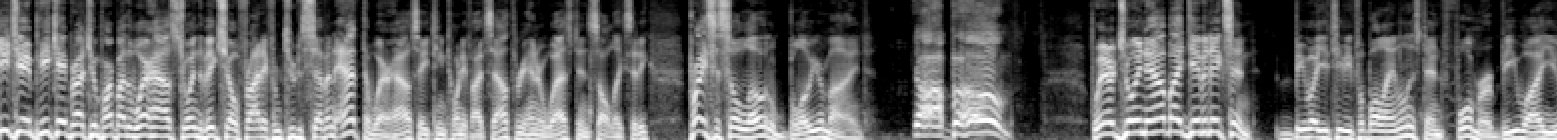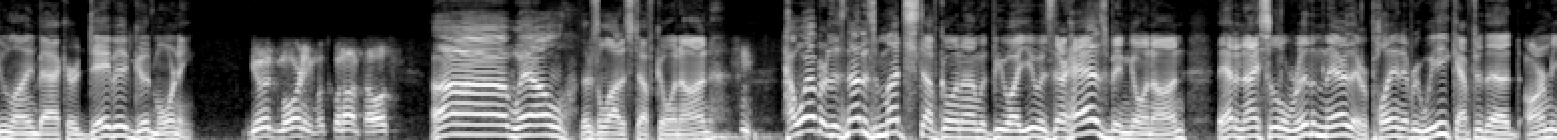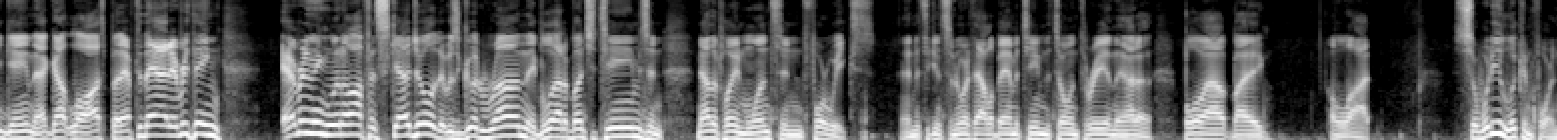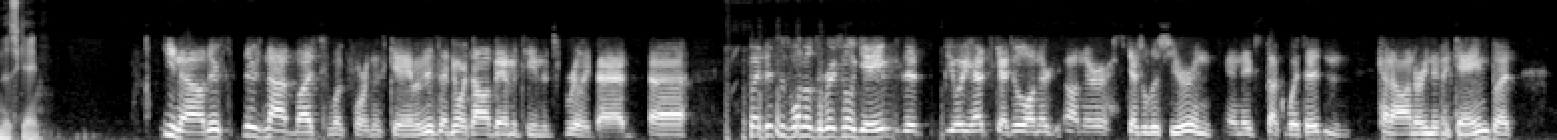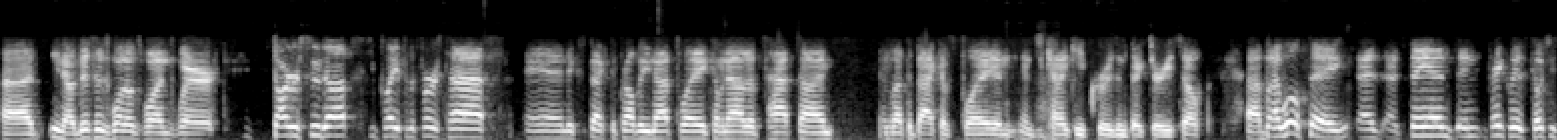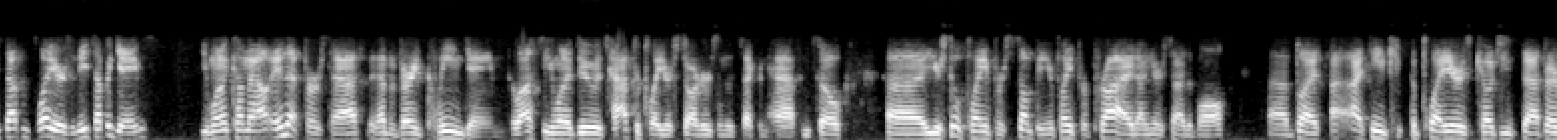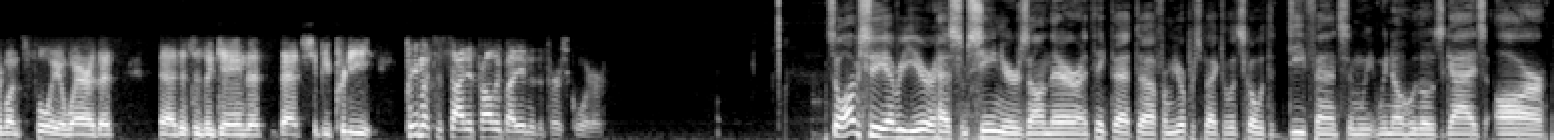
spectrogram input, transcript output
DJ and PK brought to you in part by The Warehouse. Join the big show Friday from 2 to 7 at The Warehouse, 1825 South, 300 West in Salt Lake City. Price is so low, it'll blow your mind. Ah, boom! We're joined now by David Nixon, BYU TV football analyst and former BYU linebacker. David, good morning. Good morning. What's going on, fellas? Uh, well, there's a lot of stuff going on. However, there's not as much stuff going on with BYU as there has been going on. They had a nice little rhythm there. They were playing every week after the Army game. That got lost. But after that, everything everything went off as scheduled. It was a good run. They blew out a bunch of teams, and now they're playing once in four weeks. And it's against the North Alabama team that's 0 3, and they had a blowout by a lot. So, what are you looking for in this game? You know, there's there's not much to look for in this game. I mean, a North Alabama team that's really bad. Uh, but this is one of those original games that BYU had scheduled on their on their schedule this year, and and they've stuck with it and kind of honoring the game. But uh, you know, this is one of those ones where starters suit up, you play for the first half, and expect to probably not play coming out of halftime, and let the backups play and, and just kind of keep cruising victory. So uh, but I will say, as, as fans and frankly as coaching staff and players in these type of games, you want to come out in that first half and have a very clean game. The last thing you want to do is have to play your starters in the second half, and so uh, you're still playing for something. You're playing for pride on your side of the ball. Uh, but I think the players, coaching staff, everyone's fully aware that uh, this is a game that that should be pretty pretty much decided probably by the end of the first quarter. So obviously, every year has some seniors on there. I think that uh, from your perspective, let's go with the defense, and we, we know who those guys are.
